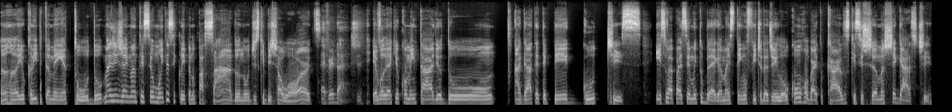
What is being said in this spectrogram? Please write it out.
Aham, e o clipe também é tudo. Mas a gente já enalteceu muito esse clipe ano passado, no Disque Bicho Awards. É verdade. Eu vou ler aqui o comentário do HTTP Gutis. Isso vai parecer muito brega, mas tem um feat da J-Lo com o Roberto Carlos que se chama Chegaste.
